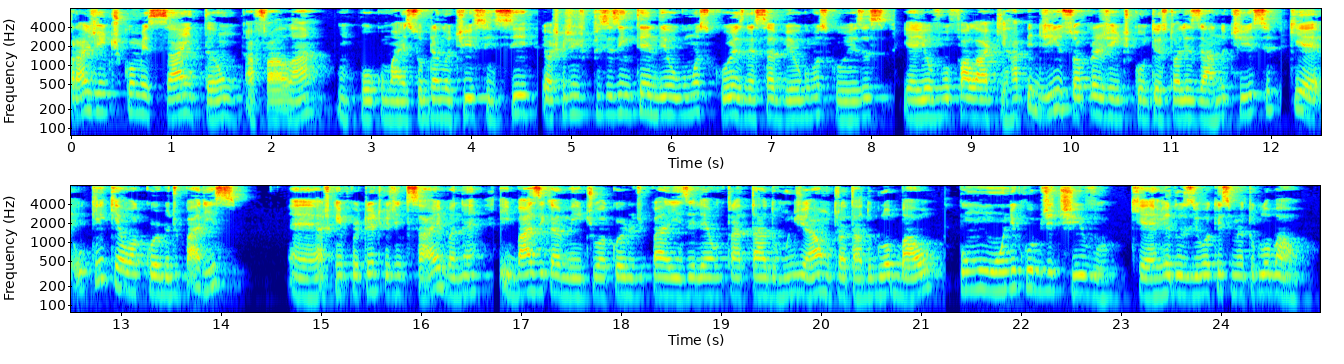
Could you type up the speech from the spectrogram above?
para a gente começar então a falar um pouco mais sobre a notícia em si, eu acho que a gente precisa entender algumas coisas, né? saber algumas coisas. E aí eu vou falar aqui rapidinho, só para a gente contextualizar a notícia, que é o que, que é o Acordo de Paris, é, acho que é importante que a gente saiba, né? E basicamente o Acordo de Paris ele é um tratado mundial, um tratado global, com um único objetivo, que é reduzir o aquecimento global.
